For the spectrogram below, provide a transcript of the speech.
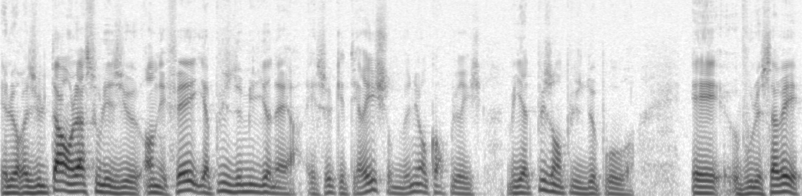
Et le résultat, on l'a sous les yeux. En effet, il y a plus de millionnaires. Et ceux qui étaient riches sont devenus encore plus riches. Mais il y a de plus en plus de pauvres. Et vous le savez,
